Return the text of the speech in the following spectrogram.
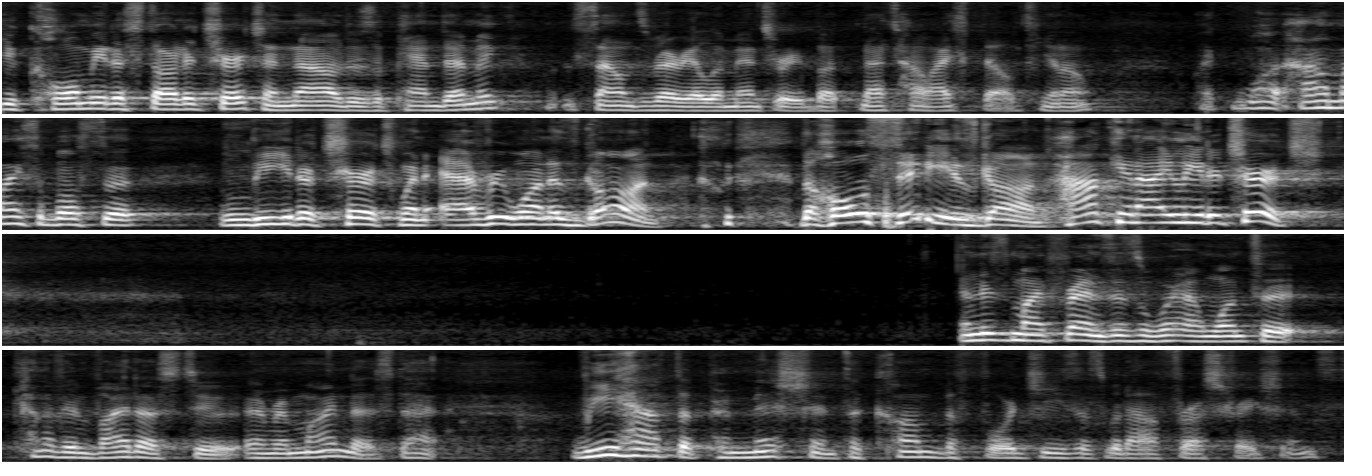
you call me to start a church and now there's a pandemic? It sounds very elementary, but that's how I felt, you know? Like, what? How am I supposed to lead a church when everyone is gone? the whole city is gone. How can I lead a church? And this is my friends, this is where I want to kind of invite us to and remind us that we have the permission to come before Jesus with our frustrations.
